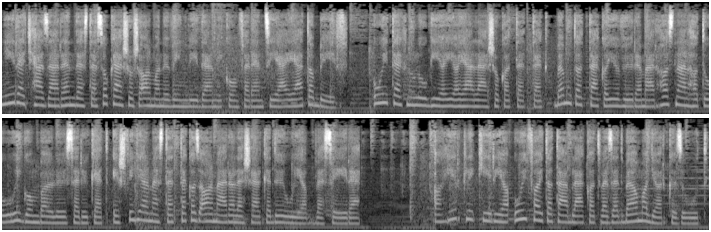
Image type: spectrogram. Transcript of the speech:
Nyíregyházán rendezte szokásos alma növényvédelmi konferenciáját a BÉF. Új technológiai ajánlásokat tettek, bemutatták a jövőre már használható új gombaölőszerüket, és figyelmeztettek az almára leselkedő újabb veszélyre. A hírklik írja, újfajta táblákat vezet be a Magyar Közút.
